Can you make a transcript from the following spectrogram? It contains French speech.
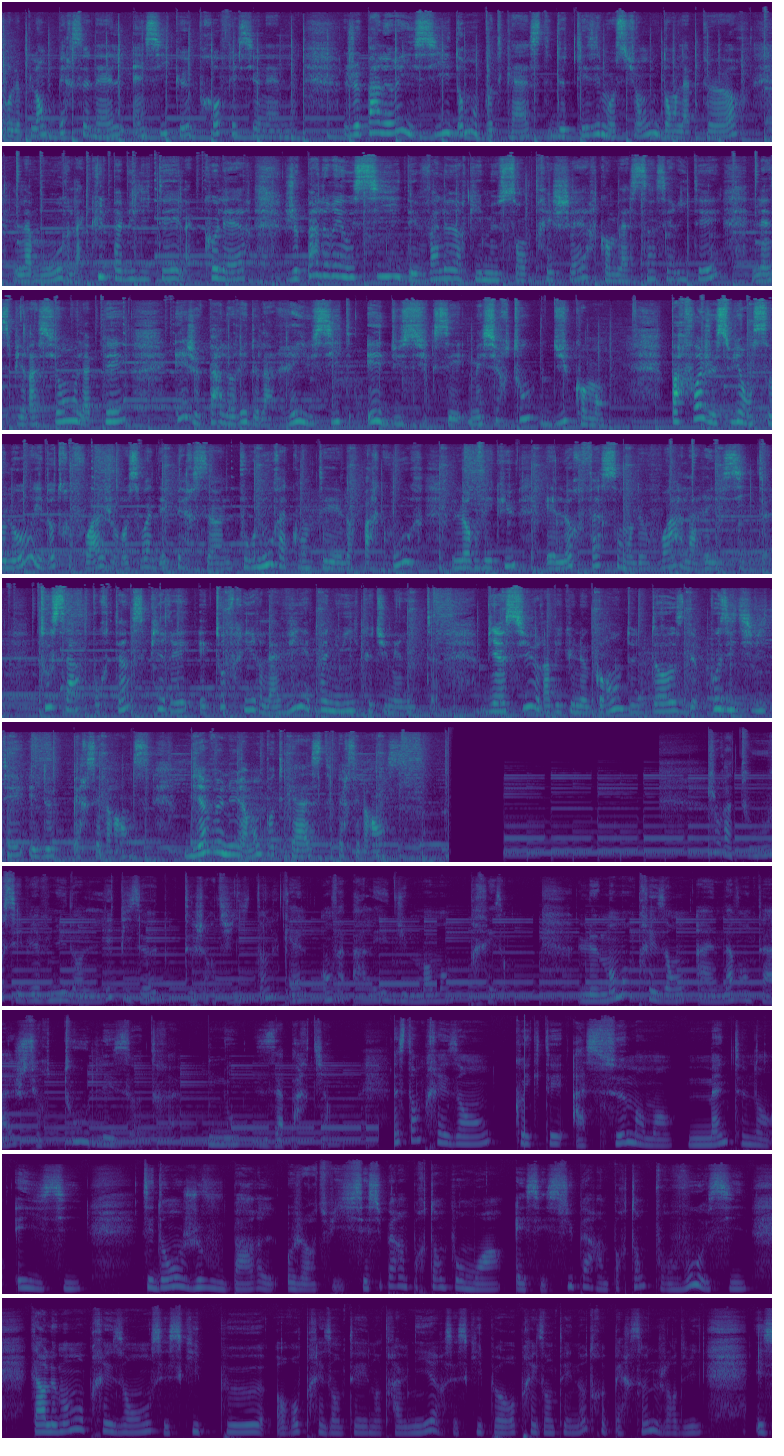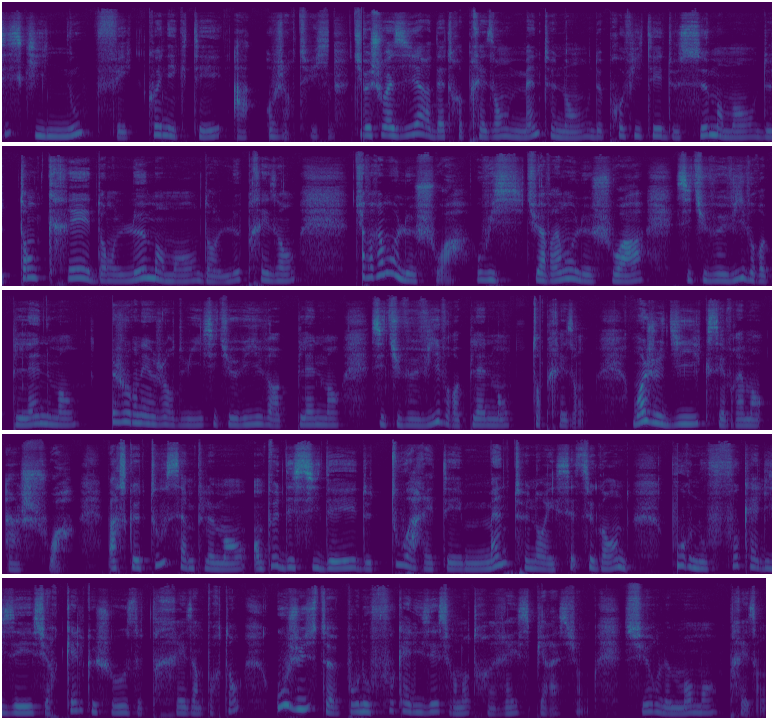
sur le plan personnel ainsi que professionnel. Je parlerai ici dans mon podcast de tes émotions dont la peur, l'amour, la culpabilité, la colère. Je parlerai aussi des valeurs qui me sont très chères comme la sincérité, l'inspiration, la paix et je parlerai de la réussite et du succès, mais surtout du comment. Parfois je suis en solo et d'autres fois je reçois des personnes pour nous raconter leur parcours, leur vécu et leur façon de voir la réussite. Tout ça pour t'inspirer et t'offrir la vie épanouie que tu mérites. Bien sûr avec une grande dose de positivité et de persévérance. Bienvenue à mon podcast Persévérance. Présent, connecté à ce moment, maintenant et ici, c'est dont je vous parle aujourd'hui. C'est super important pour moi et c'est super important pour vous aussi. Car le moment présent, c'est ce qui peut représenter notre avenir, c'est ce qui peut représenter notre personne aujourd'hui et c'est ce qui nous fait connecter à aujourd'hui. Tu peux choisir d'être présent maintenant, de profiter de ce moment, de t'ancrer dans le moment, dans le présent tu as vraiment le choix, oui, tu as vraiment le choix si tu veux vivre pleinement. Journée aujourd'hui, si tu veux vivre pleinement, si tu veux vivre pleinement ton présent. Moi, je dis que c'est vraiment un choix parce que tout simplement, on peut décider de tout arrêter maintenant et cette seconde pour nous focaliser sur quelque chose de très important ou juste pour nous focaliser sur notre respiration, sur le moment présent.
